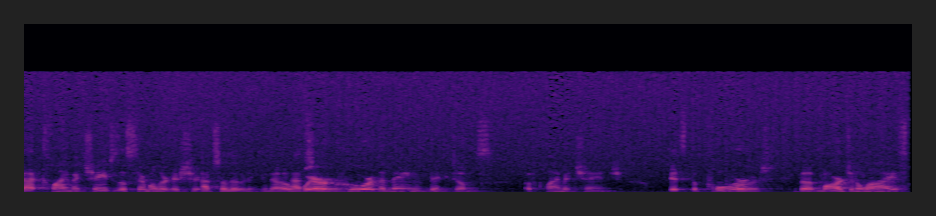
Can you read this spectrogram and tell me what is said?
that climate change is a similar issue. Absolutely. You know, where who are the main victims of climate change? It's the poor, the marginalized,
